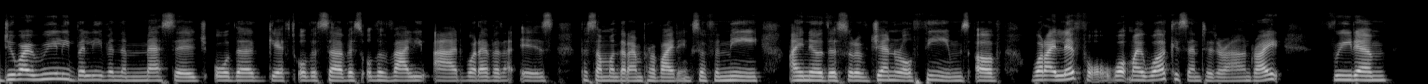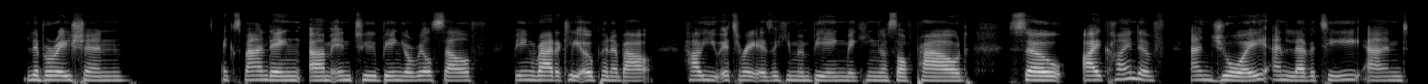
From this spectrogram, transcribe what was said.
do I really believe in the message or the gift or the service or the value add, whatever that is for someone that I'm providing? So for me, I know the sort of general themes of what I live for, what my work is centered around, right? Freedom, liberation, expanding um, into being your real self, being radically open about how you iterate as a human being, making yourself proud. So I kind of enjoy and levity. And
